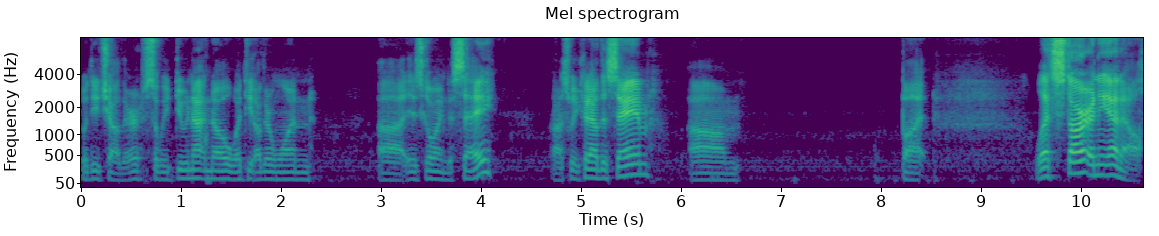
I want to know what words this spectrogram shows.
with each other, so we do not know what the other one uh, is going to say. Uh, so we could have the same. Um, but let's start in the NL.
